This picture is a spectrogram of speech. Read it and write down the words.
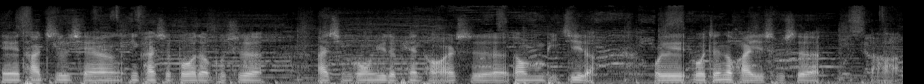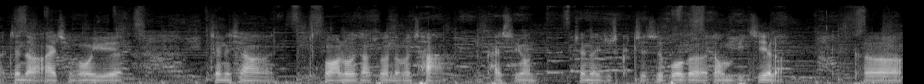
因为他之前一开始播的不是《爱情公寓》的片头，而是《盗墓笔记》的，我我真的怀疑是不是啊，真的《爱情公寓》真的像网络上说的那么差，开始用真的就是只是播个《盗墓笔记》了，可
